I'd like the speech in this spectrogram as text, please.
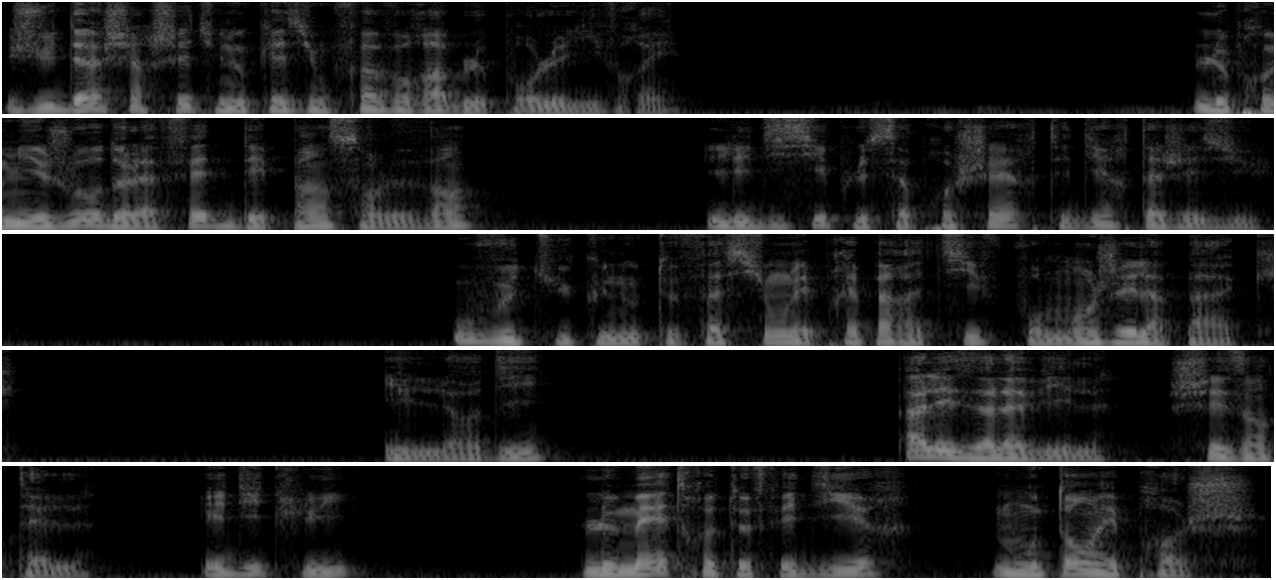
Judas cherchait une occasion favorable pour le livrer. Le premier jour de la fête des pains sans levain, les disciples s'approchèrent et dirent à Jésus Où veux-tu que nous te fassions les préparatifs pour manger la Pâque? Il leur dit Allez à la ville, chez un tel, et dites-lui Le Maître te fait dire Mon temps est proche,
